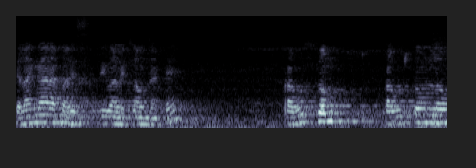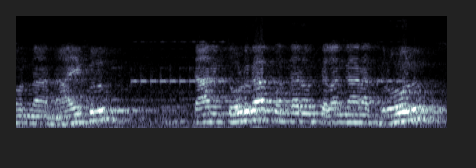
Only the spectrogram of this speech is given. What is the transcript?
తెలంగాణ పరిస్థితి వాళ్ళు ఎట్లా ఉందంటే ప్రభుత్వం ప్రభుత్వంలో ఉన్న నాయకులు దానికి తోడుగా కొందరు తెలంగాణ ద్రోహులు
